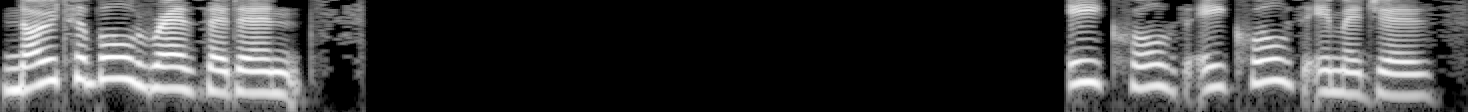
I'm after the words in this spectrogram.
Notable residents. Images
